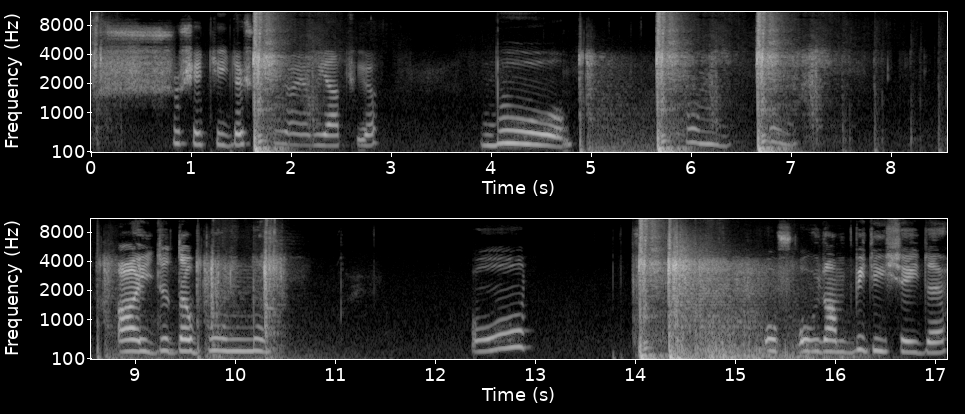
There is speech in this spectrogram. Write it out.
şu şekilde şuraya bir atıyor. Bum. Bum. Bum. Aydı da bum bum. Hop. Of oradan bir değseydi.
